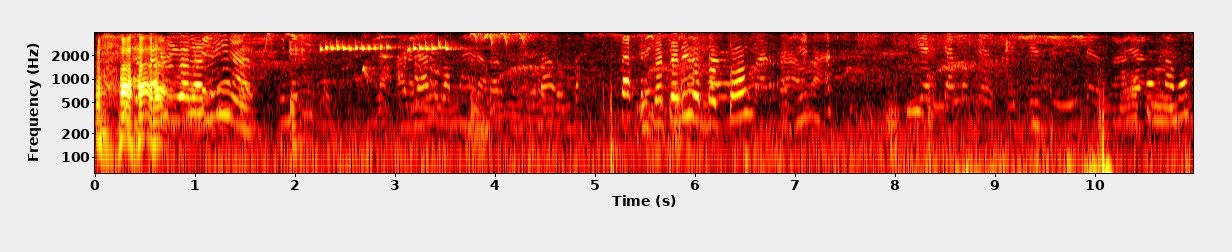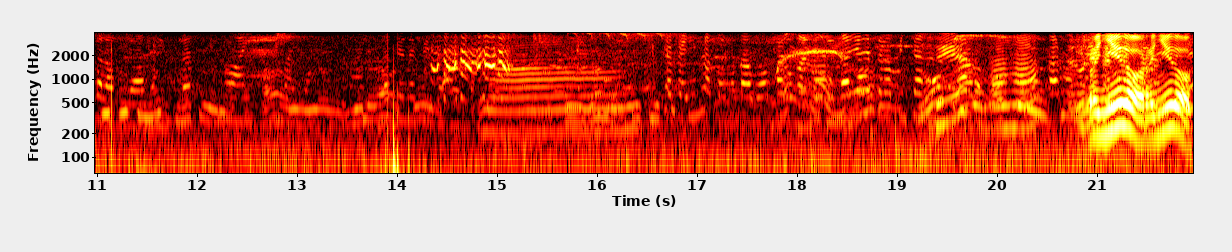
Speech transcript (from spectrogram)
¿Qué te dijo la niña? ¿Y qué te dijo el doctor? Reñido, reñido.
